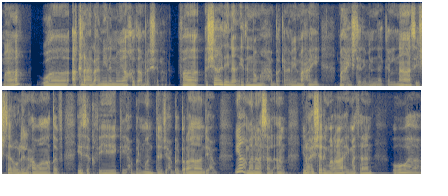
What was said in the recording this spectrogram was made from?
ما؟ وأقنع العميل إنه يأخذ أمر الشراء. فالشاهد هنا إذا إنه ما حبك العميل ما حي ما حيشتري منك. الناس يشتروا للعواطف. يثق فيك يحب المنتج يحب البراند يحب يا ما ناس الآن. يروح يشتري مراعي مثلا وهو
